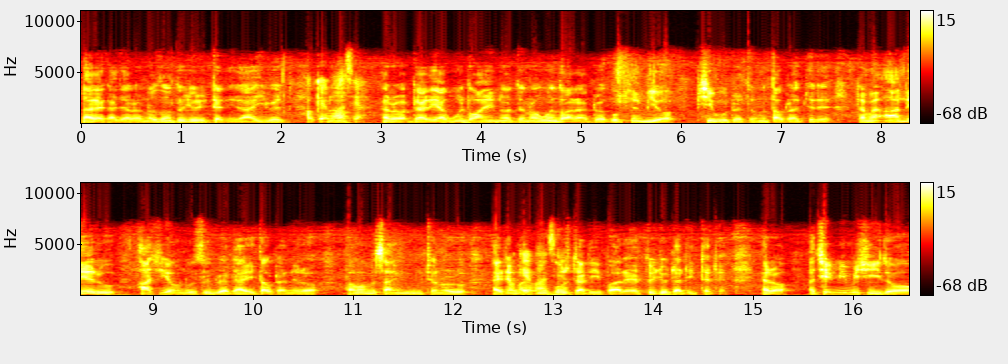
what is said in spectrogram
လာတဲ့ခါကျတော့နောက်ဆုံးသူကြိုတွေတက်နေတာကြီးပဲဟုတ်ကဲ့ပါဆရာအဲ့တော့ဒါတွေကဝင်းသွားရင်တော့ကျွန်တော်ဝင်းသွားတာအတွက်ကိုပြန်ပြီးတော့ဖြည့်ဖို့အတွက်ကျွန်တော်တောက်တာဖြစ်တယ်ဒါပေမဲ့အားနေလို့အားရှိအောင်လို့ဆိုပြီးတော့ဒါတွေတောက်တာနဲ့တော့ဘာမှမဆိုင်ဘူးကျွန်တော်တို့အဲ့ထက်မှာဟုတ်ကဲ့ပါဆရာ glucose ဓာတ်တွေပါတယ်သူကြိုဓာတ်တွေတက်တယ်အဲ့တော့အချိန်မြင့်မရှိတော့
